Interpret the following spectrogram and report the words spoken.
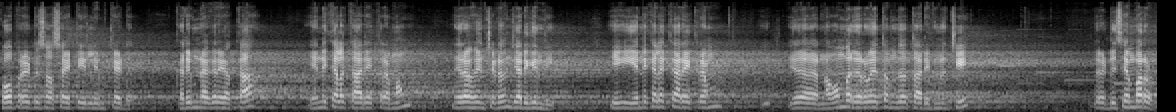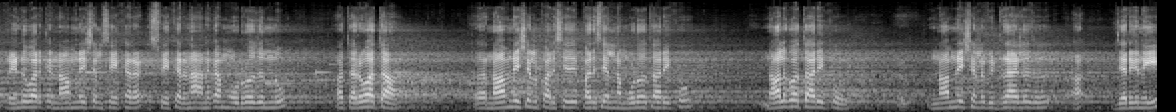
cooperative society limited Karimnagar యొక్క ఎన్నికల కార్యక్రమం నిర్వహించడం జరిగింది. ఈ ఎన్నికల కార్యక్రమం నవంబర్ ఇరవై తొమ్మిదో తారీఖు నుంచి డిసెంబర్ రెండు వరకు నామినేషన్ స్వీకర స్వీకరణ అనగా మూడు రోజులు. ఆ తర్వాత నామినేషన్ల పరిశీ పరిశీలన మూడో తారీఖు. నాలుగో తారీఖు నామినేషన్ల విడ్రాయలు జరిగినాయి.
